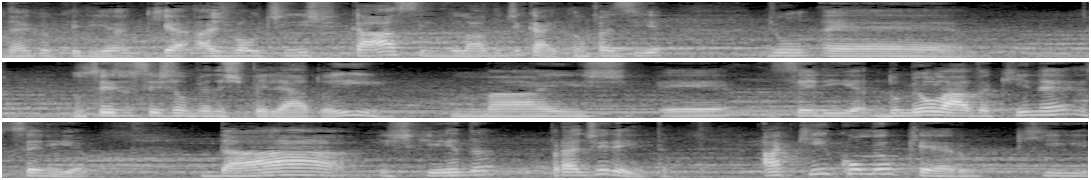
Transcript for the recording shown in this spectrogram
né, que eu queria que as voltinhas ficassem do lado de cá. Então fazia de um, é... não sei se vocês estão vendo espelhado aí, mas é, seria do meu lado aqui, né, seria da esquerda para a direita. Aqui como eu quero que.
